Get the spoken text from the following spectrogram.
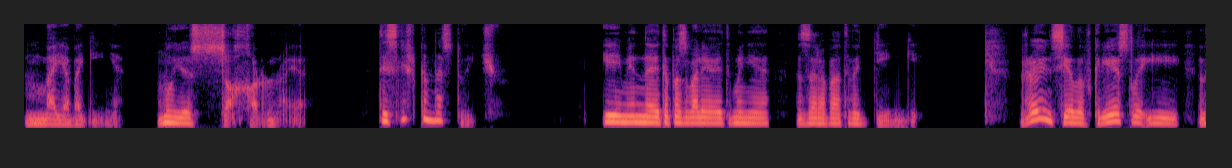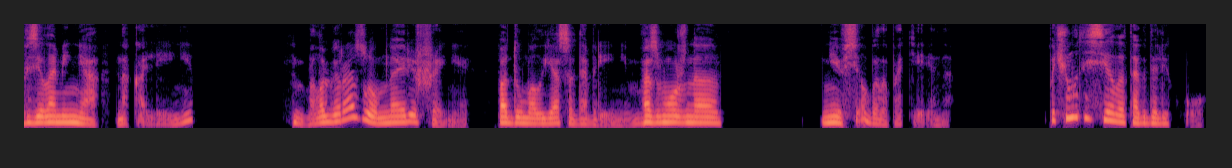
Моя богиня, моя сахарная. Ты слишком настойчив. Именно это позволяет мне зарабатывать деньги. Джейн села в кресло и взяла меня на колени. Благоразумное решение, — подумал я с одобрением. Возможно, не все было потеряно. — Почему ты села так далеко?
